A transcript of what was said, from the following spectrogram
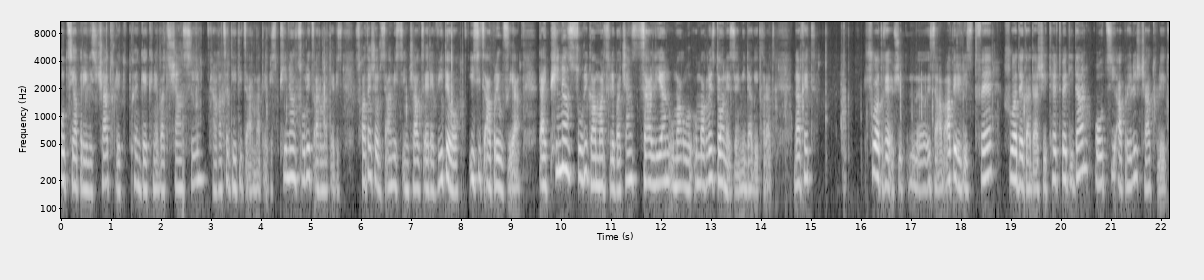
20 აპრილის ჩათვლით თქვენ გექნებათ შანსი რაღაცა დიდი წარმატების, ფინანსური წარმატების. სხვათა შორის ამის წინ ჩავწერე ვიდეო, ისიც აპრილზეა და აი ფინანსური გამართლება ჩანს ძალიან უმაღლეს დონეზე, მინდა გითხრათ. ნახეთ შუა დღეებში, ესა აპრილის თვე, შუა დეკადაში 11-დან 20 აპრილის ჩათვლით.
